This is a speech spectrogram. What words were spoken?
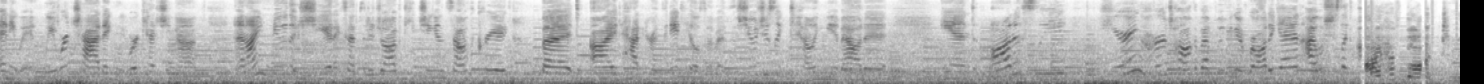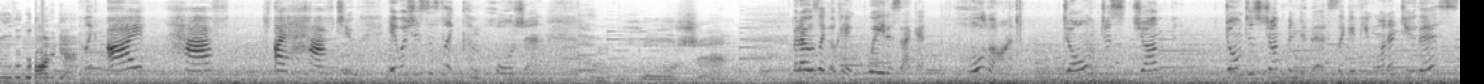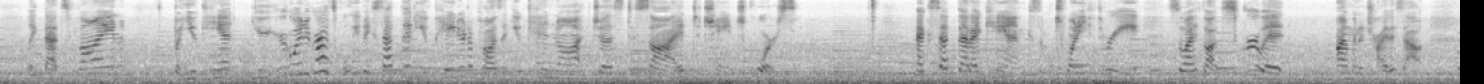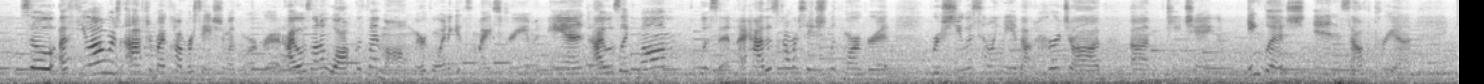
Anyway, we were chatting, we were catching up, and I knew that she had accepted a job teaching in South Korea, but I hadn't heard the details of it. So she was just like telling me about it. And honestly, hearing her talk about moving abroad again, I was just like, I have got to move abroad again. like I have, I have to. It was just this like compulsion. But I was like, okay, wait a second. Hold on. Don't just jump don't just jump into this. Like if you want to do this, like that's fine, but you can't you're, you're going to grad school. You've accepted, you've paid your deposit. You cannot just decide to change course. Except that I can because I'm 23. So I thought, screw it, I'm to try this out. So, a few hours after my conversation with Margaret, I was on a walk with my mom. We were going to get some ice cream, and I was like, Mom, listen, I had this conversation with Margaret where she was telling me about her job um, teaching English in South Korea.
